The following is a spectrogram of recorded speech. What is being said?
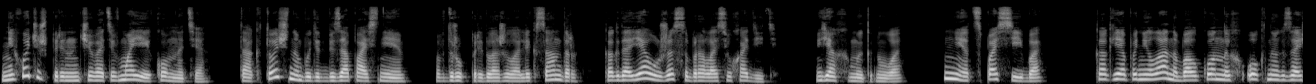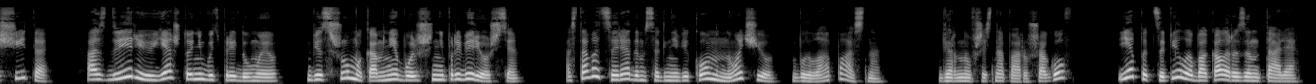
Не хочешь переночевать в моей комнате? Так точно будет безопаснее, вдруг предложил Александр, когда я уже собралась уходить. Я хмыкнула. Нет, спасибо. Как я поняла, на балконных окнах защита, а с дверью я что-нибудь придумаю. Без шума ко мне больше не проберешься. Оставаться рядом с огневиком ночью было опасно. Вернувшись на пару шагов, я подцепила бокал Розенталя,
